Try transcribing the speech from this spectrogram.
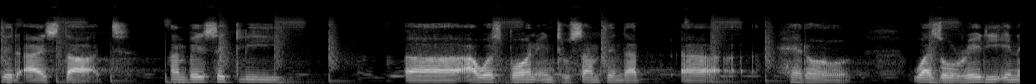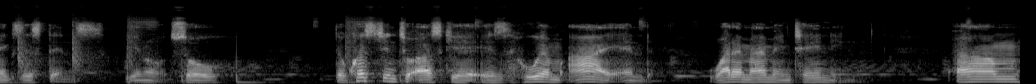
did I start. I'm basically uh, I was born into something that uh, had all was already in existence. You know, so the question to ask here is who am I and what am I maintaining? Um,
